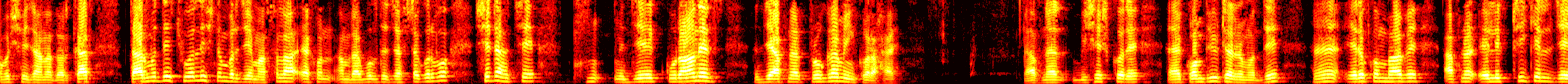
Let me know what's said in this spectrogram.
অবশ্যই জানা দরকার। তার মধ্যে চুয়াল্লিশ নম্বর যে মাসালা এখন আমরা বলতে চেষ্টা করব, সেটা হচ্ছে যে কোরআনের যে আপনার প্রোগ্রামিং করা হয় আপনার, বিশেষ করে কম্পিউটারের মধ্যে হ্যাঁ এরকম ভাবে আপনার ইলেকট্রিক্যাল যে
